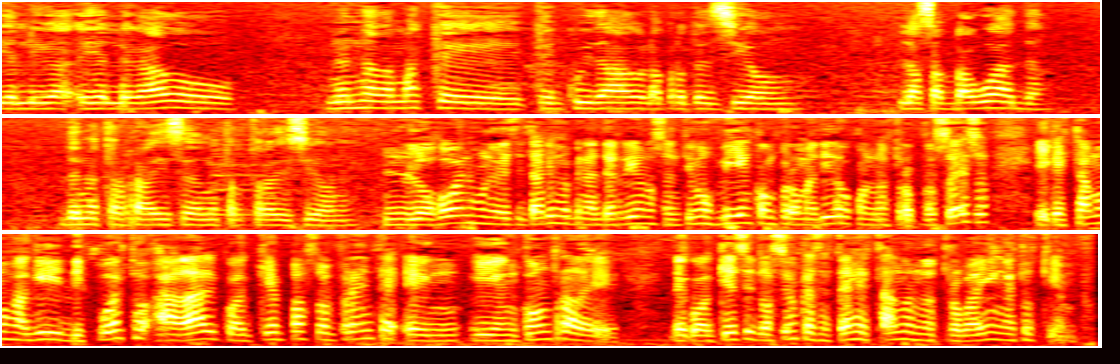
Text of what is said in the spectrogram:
y el, y el legado no es nada más que, que el cuidado, la protección, la salvaguarda de nuestras raíces, de nuestras tradiciones. Los jóvenes universitarios de Pinar del Río nos sentimos bien comprometidos con nuestro proceso y que estamos aquí dispuestos a dar cualquier paso al frente en, y en contra de, de cualquier situación que se esté gestando en nuestro país en estos tiempos.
